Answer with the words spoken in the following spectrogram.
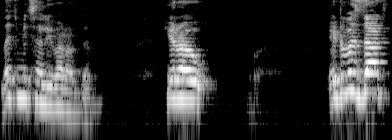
let me tell you one of them. You know, it was that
